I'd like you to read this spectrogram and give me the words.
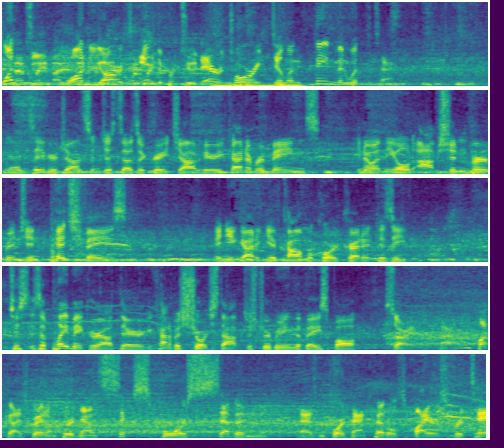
21 yards into Purdue territory. Dillon Thieneman with the tackle. Yeah, and Xavier Johnson just does a great job here. He kind of remains, you know, in the old option verbiage in pitch phase. And you got to give Kyle McCord credit because he just is a playmaker out there. You're kind of a shortstop distributing the baseball. Sorry, Buckeyes great on third down, six, four, seven as McCord backpedals, fires for Tate.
